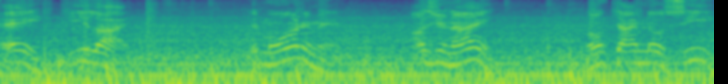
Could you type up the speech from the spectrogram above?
Hey, Eli. Good morning, man. How's your night? Long time no see.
